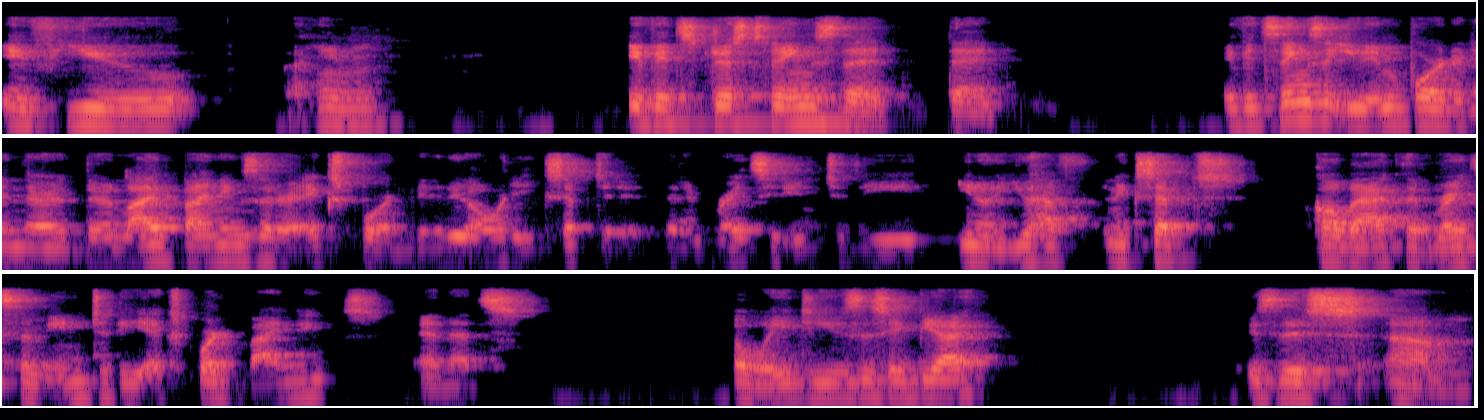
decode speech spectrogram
if you, I mean, if it's just things that, that, if it's things that you imported and they're, they're live bindings that are exported and it already accepted it, then it writes it into the, you know, you have an accept callback that writes them into the exported bindings. And that's a way to use this API. Is this, um,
